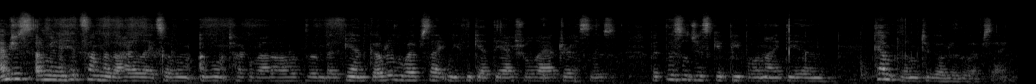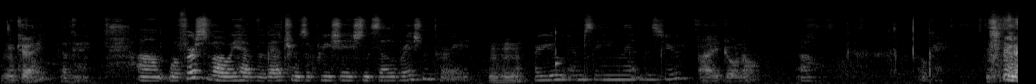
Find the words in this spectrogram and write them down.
I'm just, I'm gonna hit some of the highlights, so I won't, I won't talk about all of them, but again, go to the website and you can get the actual addresses. But this will just give people an idea and tempt them to go to the website. Okay. Okay. Um, well, first of all, we have the Veterans Appreciation Celebration Parade. Mm-hmm. Are you emceeing that this year? I don't know. Oh, okay.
